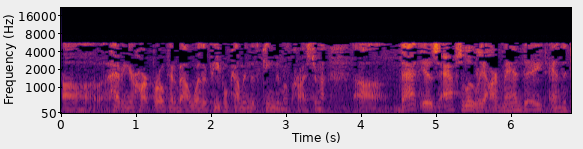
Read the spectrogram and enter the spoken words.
uh, having your heart broken about whether people come into the kingdom of Christ or not? Uh, that is absolutely our mandate, and the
